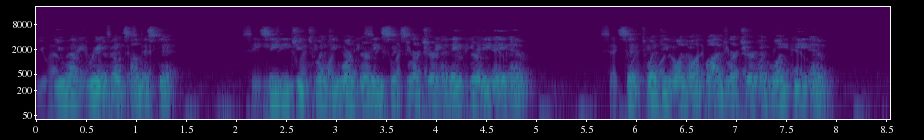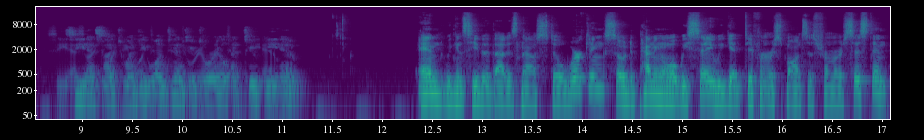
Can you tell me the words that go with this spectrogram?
You have, you have three events on this day. CEG 2136 lecture at 8.30 a.m. SEG 2105 lecture at 1 p.m. CSI 2110 tutorial at 2 p.m. And we can see that that is now still working. So depending on what we say, we get different responses from our assistant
